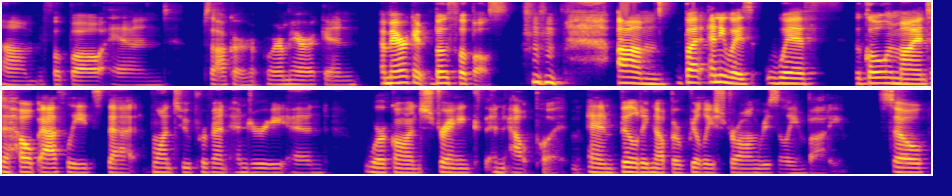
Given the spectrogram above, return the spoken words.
um, football and soccer or American, American, both footballs. um, but, anyways, with the goal in mind to help athletes that want to prevent injury and work on strength and output and building up a really strong, resilient body. So,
